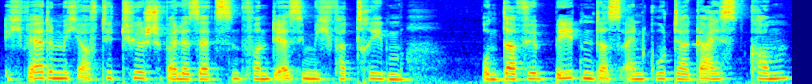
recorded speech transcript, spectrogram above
Ich werde mich auf die Türschwelle setzen, von der Sie mich vertrieben, und dafür beten, dass ein guter Geist kommen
